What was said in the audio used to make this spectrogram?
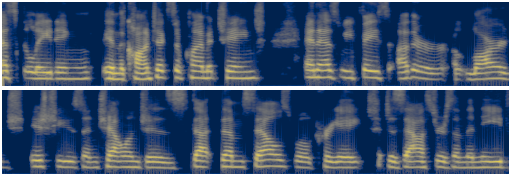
escalating in the context of climate change. And as we face other large issues and challenges that themselves will create disasters and the need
